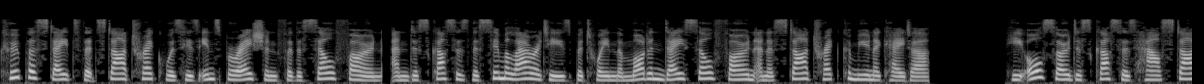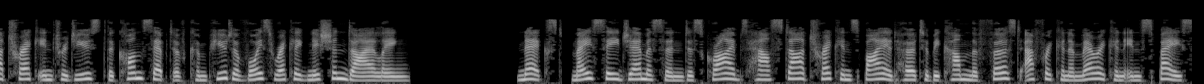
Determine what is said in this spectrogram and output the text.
Cooper states that Star Trek was his inspiration for the cell phone, and discusses the similarities between the modern-day cell phone and a Star Trek communicator. He also discusses how Star Trek introduced the concept of computer voice recognition dialing. Next, Mae C. Jemison describes how Star Trek inspired her to become the first African American in space,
